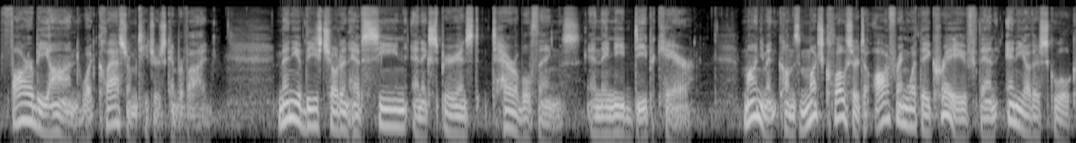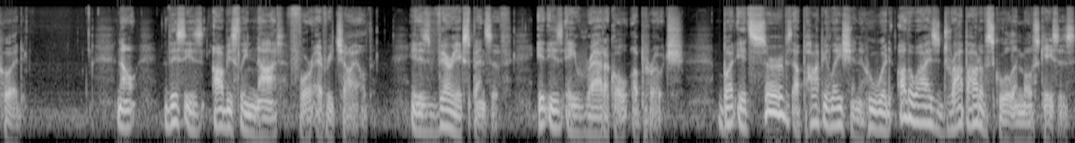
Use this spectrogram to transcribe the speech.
far beyond what classroom teachers can provide. Many of these children have seen and experienced terrible things, and they need deep care. Monument comes much closer to offering what they crave than any other school could. Now, this is obviously not for every child. It is very expensive. It is a radical approach. but it serves a population who would otherwise drop out of school in most cases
